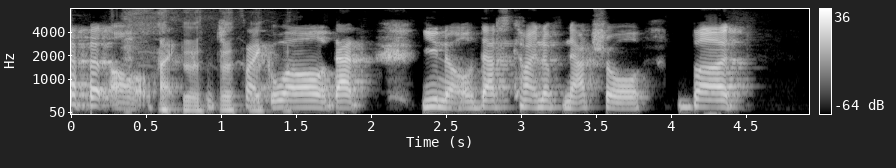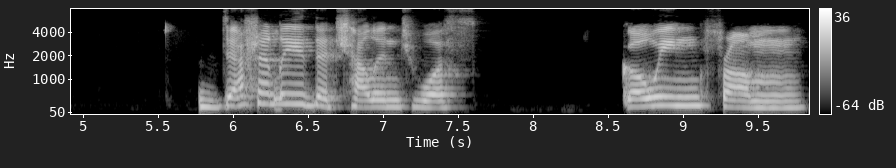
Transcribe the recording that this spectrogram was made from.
at all. Like just like, well, that you know, that's kind of natural. But definitely the challenge was going from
